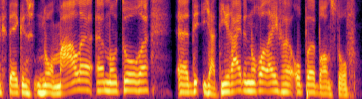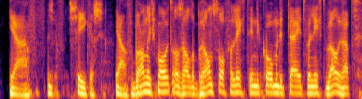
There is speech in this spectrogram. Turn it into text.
aanhalingstekens normale eh, motoren. eh, die, ja, die rijden nog wel even op eh, brandstof. Ja, zekers. Ja, een verbrandingsmotor zal de brandstof wellicht in de komende tijd wellicht wel gaat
